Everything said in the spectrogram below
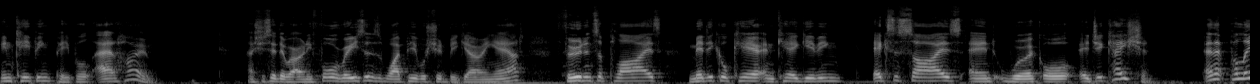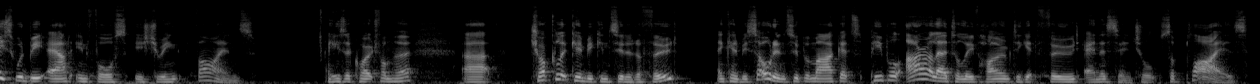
in keeping people at home. And she said there were only four reasons why people should be going out food and supplies, medical care and caregiving, exercise, and work or education. And that police would be out in force issuing fines. Here's a quote from her uh, Chocolate can be considered a food and can be sold in supermarkets. People are allowed to leave home to get food and essential supplies.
